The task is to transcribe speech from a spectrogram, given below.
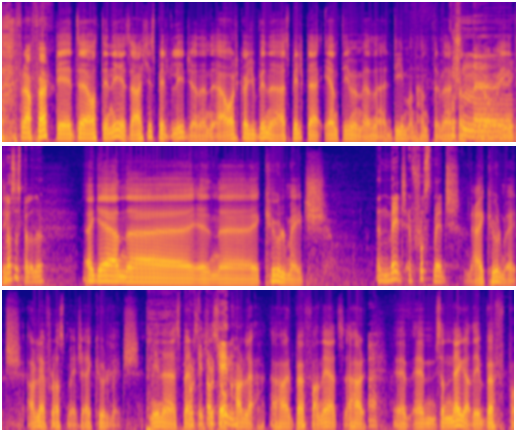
fra 40 til 89, så jeg har ikke spilt Legion ennå. Jeg orka ikke begynne. Jeg spilte én time med sånn Demon Hunter, men jeg Hvordan skjønte jo eh, klasse spiller du? Jeg er en, eh, en eh, cool mage. En mage? En frost mage? Er cool mage. Alle er frost mage. Jeg er cool mage. Mine spill er ikke Arcane. så kalde. Jeg har buffa ned. Så jeg har Ja. um, sånn negativ buff på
